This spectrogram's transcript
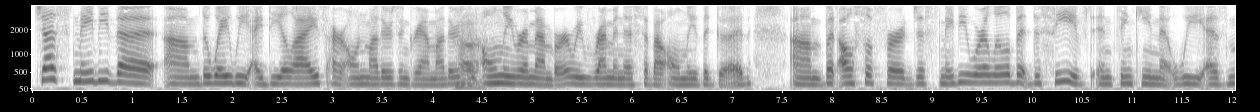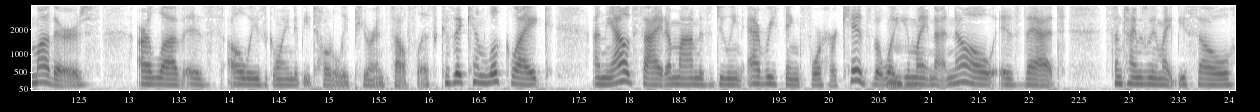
Just maybe the um, the way we idealize our own mothers and grandmothers and only remember we reminisce about only the good. Um, but also for just maybe we're a little bit deceived in thinking that we as mothers our love is always going to be totally pure and selfless. Because it can look like on the outside a mom is doing everything for her kids but what you mm. might not know is that sometimes we might be so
